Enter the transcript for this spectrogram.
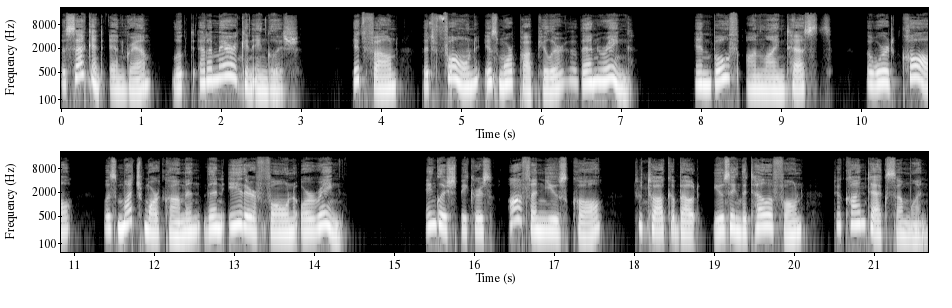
The second Ngram looked at American English. It found that phone is more popular than ring. In both online tests, the word call was much more common than either phone or ring. English speakers often use call to talk about using the telephone to contact someone,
